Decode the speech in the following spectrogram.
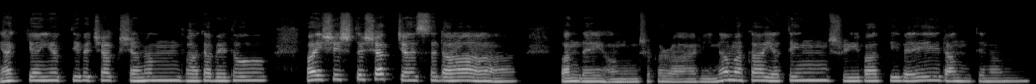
Yakya Yukti Vichakshanam Bhagavedo Vaishishta Shakya Sada Vandehang Tripurari Namakayating Sri Bhakti Vedantinam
